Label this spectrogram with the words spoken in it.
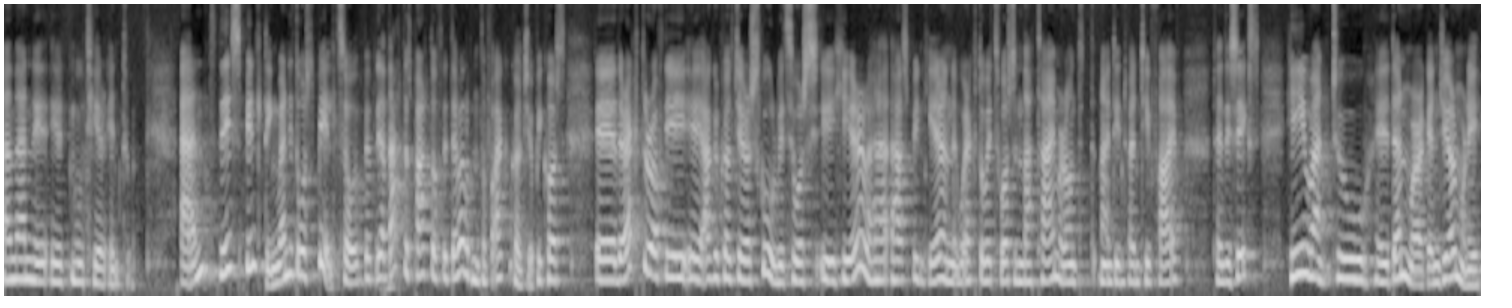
and then it, it, moved here into. And this building, when it was built, so that was part of the development of agriculture because uh, the rector of the uh, agricultural school, which was uh, here, has been here, and the rector which was in that time around 1925 26, he went to uh, Denmark and Germany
